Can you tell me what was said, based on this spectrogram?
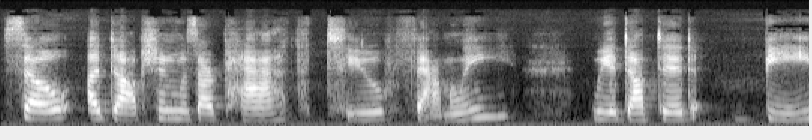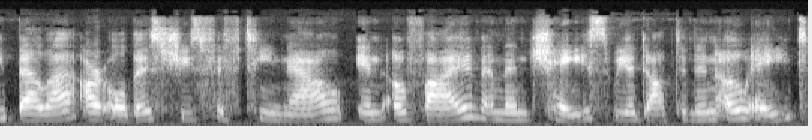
so, adoption was our path to family. We adopted B, Bella, our oldest, she's 15 now, in 05, and then Chase, we adopted in 08.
